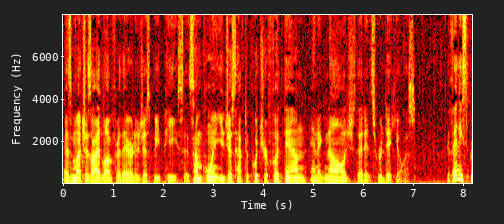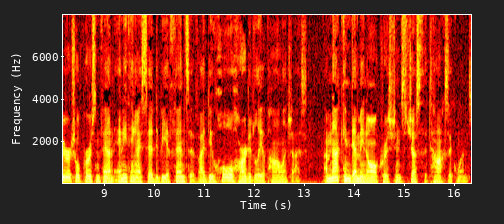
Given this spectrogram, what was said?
As much as I'd love for there to just be peace, at some point you just have to put your foot down and acknowledge that it's ridiculous. If any spiritual person found anything I said to be offensive, I do wholeheartedly apologize. I'm not condemning all Christians, just the toxic ones.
